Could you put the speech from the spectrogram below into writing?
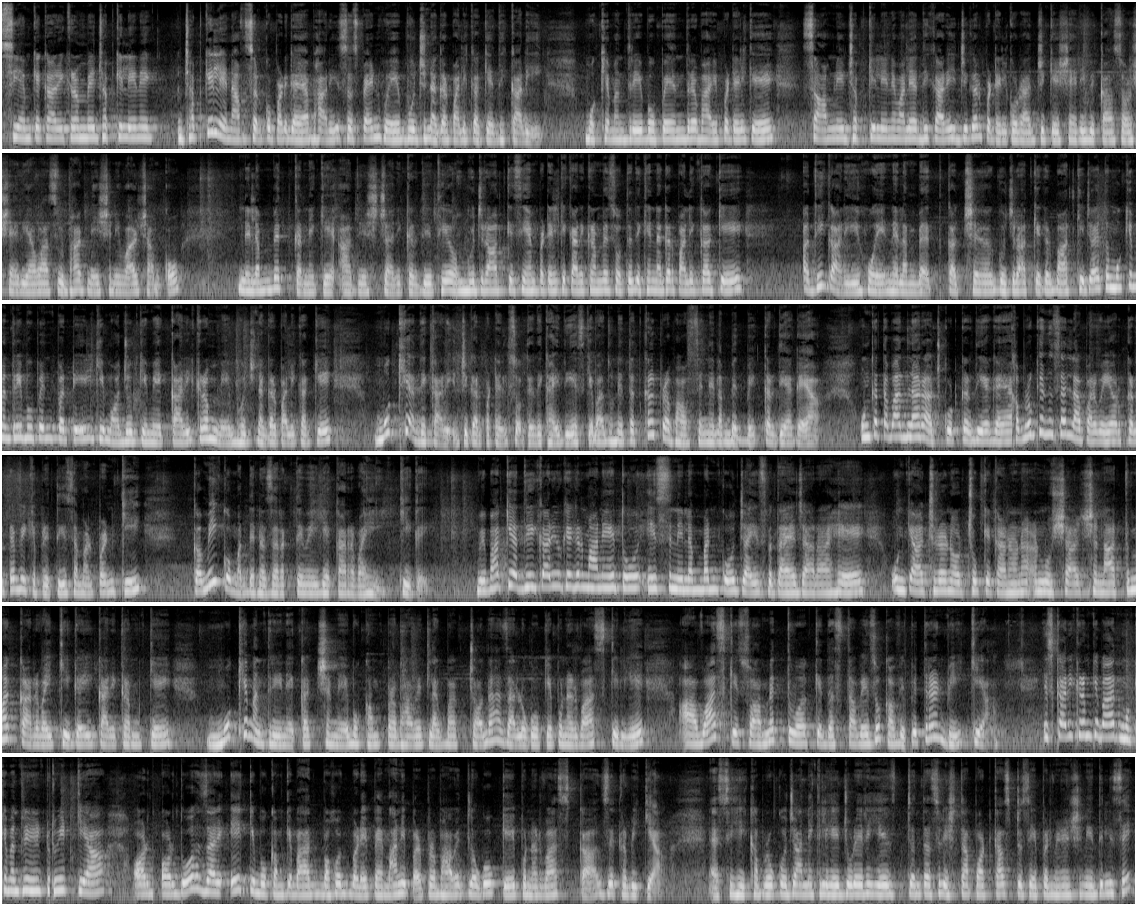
CM के कार्यक्रम में झपकी लेने, झपकी लेना अफसर को पड़ गया। भारी सस्पेंड हुए भुज नगर पालिका के अधिकारी। मुख्यमंत्री भूपेंद्र भाई पटेल के सामने झपकी लेने वाले अधिकारी जिगर पटेल को राज्य के शहरी विकास और शहरी आवास विभाग ने शनिवार शाम को निलंबित करने के आदेश जारी कर दिए थे। और गुजरात के सीएम पटेल के कार्यक्रम में सोते दिखे नगर पालिका के अधिकारी हुए निलंबित। कच्छ, गुजरात की अगर बात की जाए तो मुख्यमंत्री भूपेंद्र पटेल की मौजूदगी में एक कार्यक्रम में भुज नगर पालिका के मुख्य अधिकारी जिगर पटेल सोते दिखाई दिए। इसके बाद उन्हें तत्काल प्रभाव से निलंबित भी कर दिया गया। उनका तबादला राजकोट कर दिया गया। खबरों के अनुसार लापरवाही और कर्तव्य के प्रति समर्पण की कमी को मद्देनजर रखते हुए यह कार्रवाई की गई। विभाग के अधिकारियों के अगर माने तो इस निलंबन को जायज़ बताया जा रहा है। उनके आचरण और चूक के कारण अनुशासनात्मक कार्रवाई की गई। कार्यक्रम के मुख्यमंत्री ने कच्छ में भूकंप प्रभावित लगभग चौदह हज़ार लोगों के पुनर्वास के लिए आवास के स्वामित्व के दस्तावेजों का वितरण भी किया। इस कार्यक्रम के बाद मुख्यमंत्री ने ट्वीट किया और और 2001 के भूकंप के बाद बहुत बड़े पैमाने पर प्रभावित लोगों के पुनर्वास का ज़िक्र भी किया। ऐसी ही खबरों को जानने के लिए जुड़े रहिए जनता श्रेष्ठता पॉडकास्ट से परवीन दिल्ली से।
